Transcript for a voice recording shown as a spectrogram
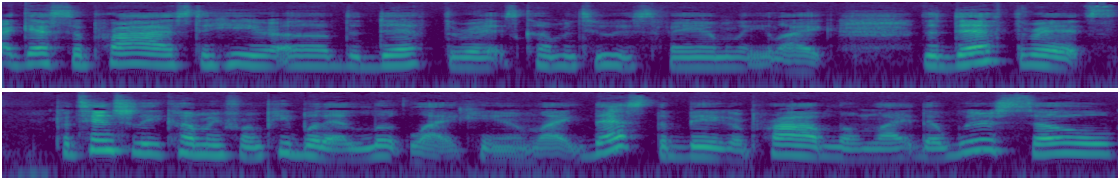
I guess surprise to hear of the death threats coming to his family. Like the death threats potentially coming from people that look like him. Like that's the bigger problem. Like that we're so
